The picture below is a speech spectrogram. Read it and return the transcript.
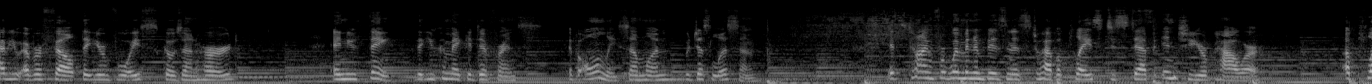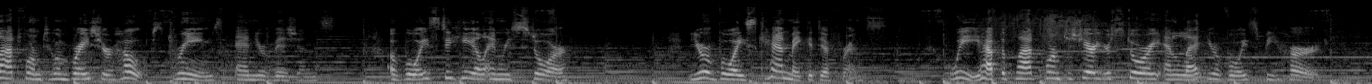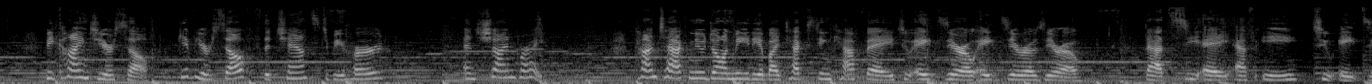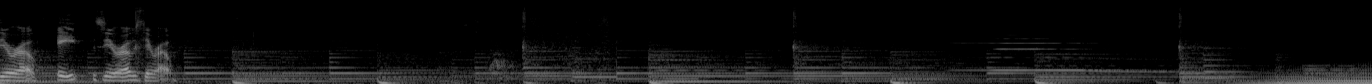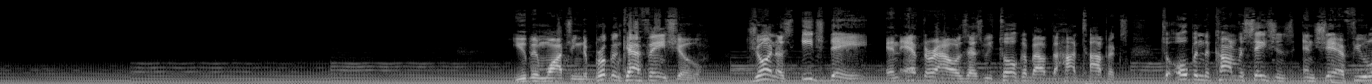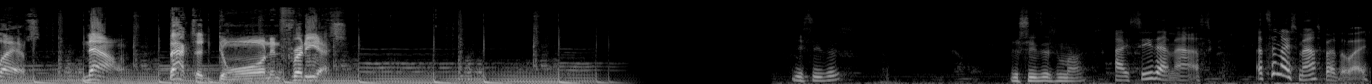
Have you ever felt that your voice goes unheard? And you think that you can make a difference if only someone would just listen? It's time for women in business to have a place to step into your power, a platform to embrace your hopes, dreams, and your visions, a voice to heal and restore. Your voice can make a difference. We have the platform to share your story and let your voice be heard. Be kind to yourself. Give yourself the chance to be heard and shine bright. Contact New Dawn Media by texting CAFE to 80800. That's C A F E to 80800. You've been watching the Brooklyn Cafe Show. Join us each day and after hours as we talk about the hot topics to open the conversations and share a few laughs. Now, back to Dawn and Freddie S. You see this? You see this mask? I see that mask. That's a nice mask, by the way.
